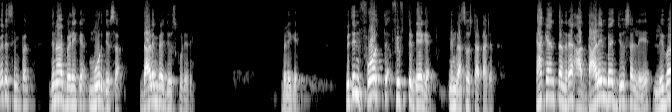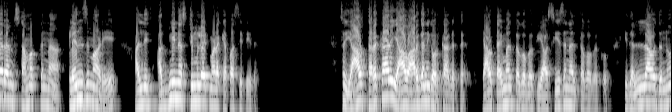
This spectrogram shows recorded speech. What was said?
ವೆರಿ ಸಿಂಪಲ್ ದಿನ ಬೆಳಿಗ್ಗೆ ಮೂರು ದಿವಸ ದಾಳಿಂಬೆ ಜ್ಯೂಸ್ ಕುಡೀರಿ. ಬೆಳಿಗ್ಗೆ. ವಿತಿನ್ ಫೋರ್ತ್ ಫಿಫ್ತ್ ಡೇಗೆ ನಿಮ್ಗೆ ಹಸಿವು ಸ್ಟಾರ್ಟ್ ಆಗುತ್ತೆ. ಯಾಕೆ ಅಂತಂದ್ರೆ ಆ ದಾಳಿಂಬೆ ಜ್ಯೂಸಲ್ಲಿ ಲಿವರ್ ಅಂಡ್ ಸ್ಟಮಕ್ನ ಕ್ಲೆನ್ಸ್ ಮಾಡಿ ಅಲ್ಲಿ ಅಗ್ನಿನ ಸ್ಟಿಮ್ಯುಲೇಟ್ ಮಾಡೋ ಕೆಪಾಸಿಟಿ ಇದೆ. ಸೊ ಯಾವ ತರಕಾರಿ ಯಾವ ಆರ್ಗನಿಗೆ ವರ್ಕ್ ಆಗುತ್ತೆ? ಯಾವ ಟೈಮಲ್ಲಿ ತಗೋಬೇಕು, ಯಾವ ಸೀಸನಲ್ಲಿ ತಗೋಬೇಕು ಇದೆಲ್ಲದನ್ನು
